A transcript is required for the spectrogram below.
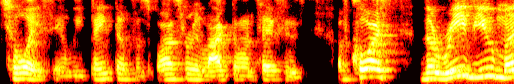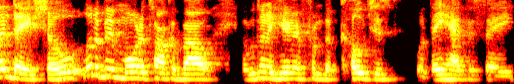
choice. And we thank them for sponsoring Locked On Texans. Of course, the Review Monday show, a little bit more to talk about. And we're going to hear from the coaches what they had to say and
